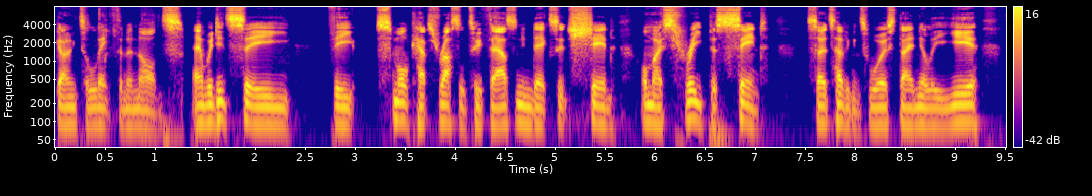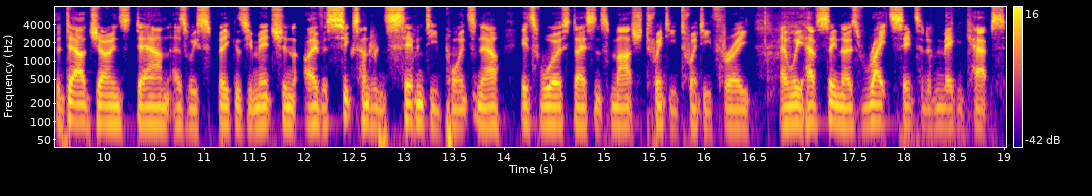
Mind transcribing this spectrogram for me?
going to lengthen in odds. And we did see the small caps Russell 2000 index, it shed almost 3% so it's having its worst day nearly a year. The Dow Jones down as we speak, as you mentioned, over 670 points now. Its worst day since March 2023. And we have seen those rate sensitive mega caps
